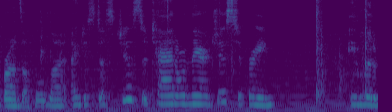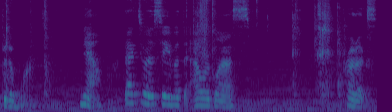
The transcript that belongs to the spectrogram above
Bronze a whole lot. I just dust just a tad on there just to bring a little bit of warmth. Now, back to what I was saying about the Hourglass products.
